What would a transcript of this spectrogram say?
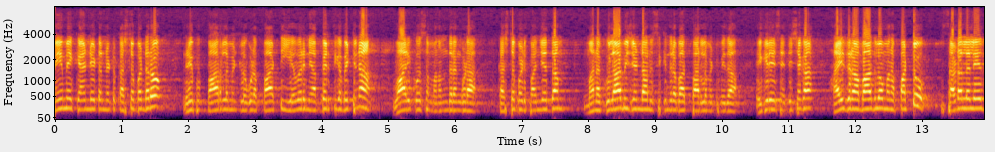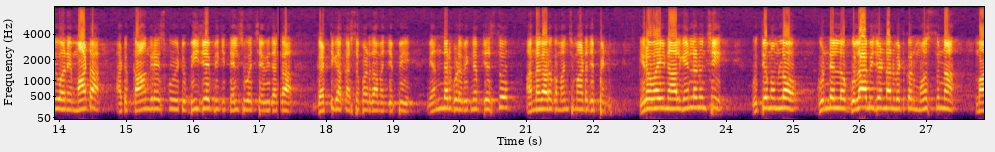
మేమే క్యాండిడేట్ అన్నట్టు కష్టపడ్డారో రేపు పార్లమెంట్లో కూడా పార్టీ ఎవరిని అభ్యర్థిగా పెట్టినా వారి కోసం మనందరం కూడా కష్టపడి పనిచేద్దాం. మన గులాబీ జెండాను సికింద్రాబాద్ పార్లమెంట్ మీద ఎగిరేసే దిశగా హైదరాబాద్లో మన పట్టు సడలలేదు అనే మాట అటు కాంగ్రెస్కు ఇటు బీజేపీకి తెలిసి వచ్చే విధంగా గట్టిగా కష్టపడదామని చెప్పి మీ అందరు కూడా విజ్ఞప్తి చేస్తూ అన్నగారు ఒక మంచి మాట చెప్పిండు. ఇరవై నాలుగేళ్ళ నుంచి ఉద్యమంలో గుండెల్లో గులాబీ జెండాను పెట్టుకొని మోస్తున్న మా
